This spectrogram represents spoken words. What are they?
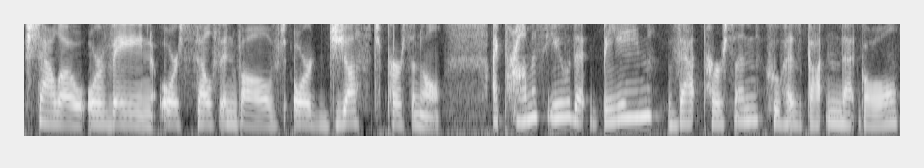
shallow or vain or self involved or just personal, I promise you that being that person who has gotten that goal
